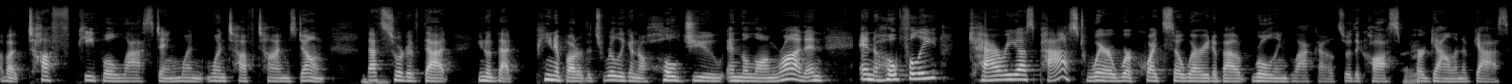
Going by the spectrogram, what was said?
about tough people lasting when when tough times don't mm-hmm. that's sort of that you know that peanut butter that's really going to hold you in the long run and and hopefully carry us past where we're quite so worried about rolling blackouts or the cost right. per gallon of gas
